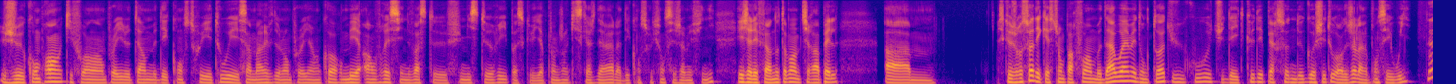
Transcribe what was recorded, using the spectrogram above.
je comprends qu'il faut employer le terme déconstruit et tout, et ça m'arrive de l'employer encore, mais en vrai, c'est une vaste fumisterie parce qu'il y a plein de gens qui se cachent derrière. La déconstruction, c'est jamais fini. Et j'allais faire notamment un petit rappel à. Parce que je reçois des questions parfois en mode Ah ouais, mais donc toi, du coup, tu dates que des personnes de gauche et tout. Alors, déjà, la réponse est oui.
